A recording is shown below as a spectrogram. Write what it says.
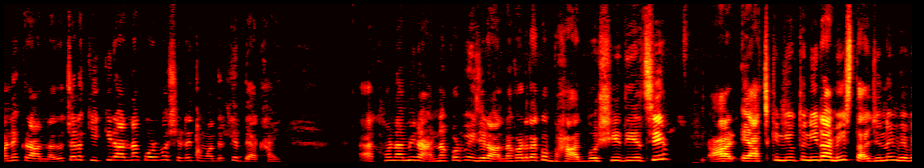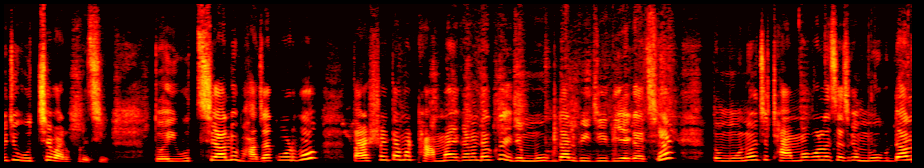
অনেক রান্না। তো চলো কী কী রান্না করব সেটাই তোমাদেরকে দেখাই। এখন আমি রান্না করব। এই যে রান্নাঘরে দেখো ভাত বসিয়ে দিয়েছি। আর আজকে নিয়ত নিরামিষ, তাই জন্য আমি ভেবেছি উচ্ছে বার করেছি। তো এই উচ্ছে আলু ভাজা করব, তার সাথে আমার ঠাম্মা এখানে দেখো, এই যে মুগ ডাল ভিজিয়ে দিয়ে গেছে। তো মনে হচ্ছে ঠাম্মা বলেছে আজকে মুগ ডাল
